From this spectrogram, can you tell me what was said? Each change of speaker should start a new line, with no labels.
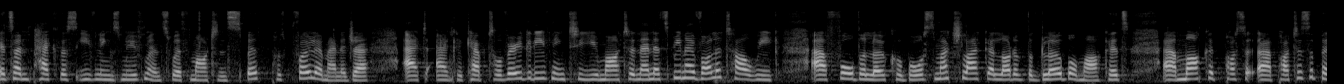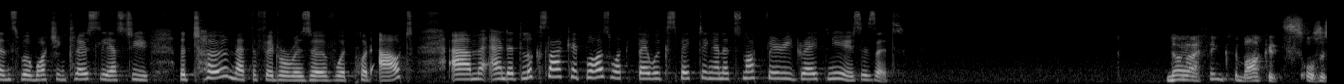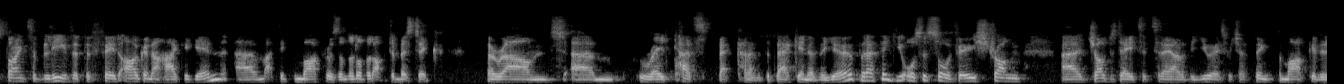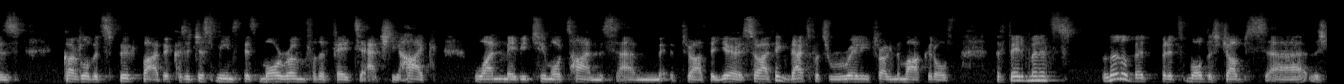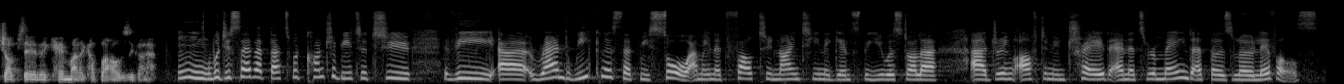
Let's unpack this evening's movements with Martin Smith, portfolio manager at Anchor Capital. Very good evening to you, Martin. And it's been a volatile week uh, for the local bourse, much like a lot of the global markets. Uh, market uh, participants were watching closely as to the tone that the Federal Reserve would put out. Um, and it looks like it was what they were expecting, and it's not very great news, is it?
No, I think the market's also starting to believe that the Fed are going to hike again. Um, I think the market was a little bit optimistic around um, rate cuts back kind of at the back end of the year. But I think you also saw very strong uh, jobs data today out of the US, which I think the market has got a little bit spooked by because it just means there's more room for the Fed to actually hike one, maybe two more times um, throughout the year. So I think that's what's really throwing the market off. The Fed minutes a little bit, but it's more this jobs uh, this jobs data that came out a couple of hours ago.
Mm, would you say that that's what contributed to the uh, rand weakness that we saw? I mean, it fell to 19 against the US dollar uh, during afternoon trade, and it's remained at those low levels.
